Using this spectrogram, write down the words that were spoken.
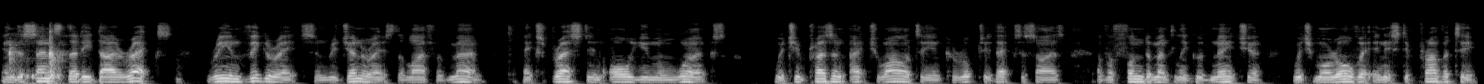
in the sense that he directs, reinvigorates, and regenerates the life of man, expressed in all human works, which in present actuality and corrupted exercise of a fundamentally good nature, which moreover in its depravity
